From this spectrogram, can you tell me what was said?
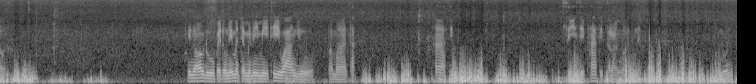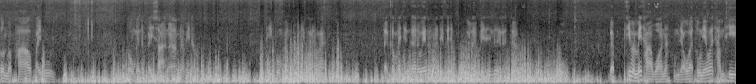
ต้น พี่น้องดูไปตรงนี้มันจะมีมีที่ว่างอยู่ ประมาณสักห้าสิบสี่สิบห้าสิบตารางวาตรงเนี้ยตรงนู้นต้นมะพร้าวไปนู่น ตรงไปนั้นไปสระน้ำนะพี่น้องที่ผมเป็นตรงนี้ไว้ไว้แต่ก็ไม่ถึงกับเว้นแล้นะเดี๋ยวก็จะปลูกอะไรไปเรื่อยๆแล้วจะปลูกแบบที่มันไม่ถาวรนะผมจะเอาไว้ตรงนี้ไว้ทำที่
